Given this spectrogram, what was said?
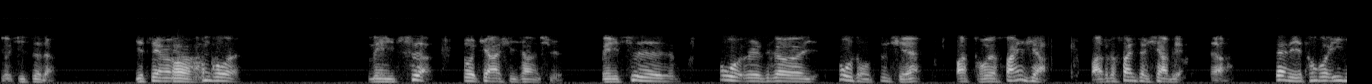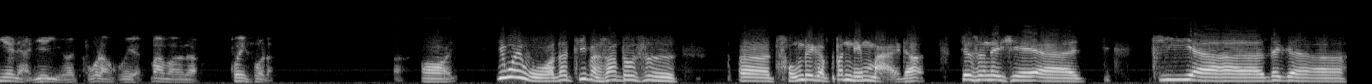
有机质的。你这样哦。通过每次都加息上去，每次播呃这个播种之前把土翻下，把这个翻在下面啊。这你通过一年两年以后，土壤会慢慢的恢复的。哦，因为我的基本上都是，呃，从那个奔宁买的，就是那些呃鸡啊，那个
